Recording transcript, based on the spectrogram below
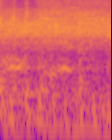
forgive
